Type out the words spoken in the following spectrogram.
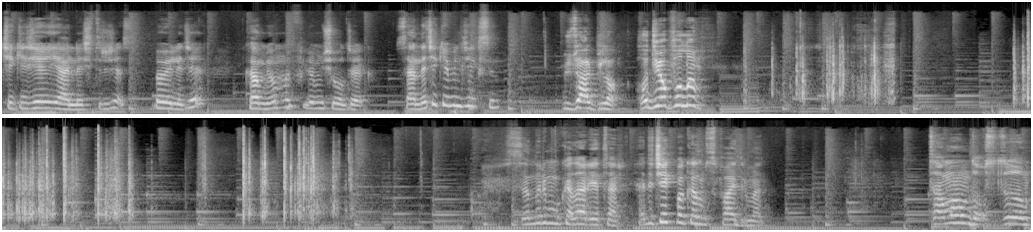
çekiciye yerleştireceğiz. Böylece kamyon hafiflemiş olacak. Sen de çekebileceksin. Güzel plan. Hadi yapalım. Sanırım bu kadar yeter. Hadi çek bakalım Spider-Man. Tamam dostum.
